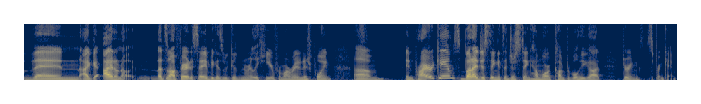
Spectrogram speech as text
than I don't know. That's not fair to say because we couldn't really hear from our vantage point um, in prior camps, but I just think it's interesting how more comfortable he got during spring camp.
